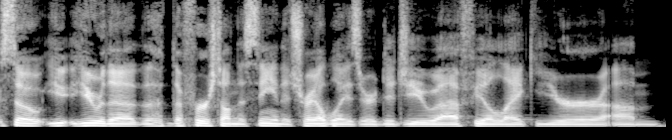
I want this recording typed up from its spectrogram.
so you you were the, the the first on the scene, the trailblazer. Did you uh, feel like your um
